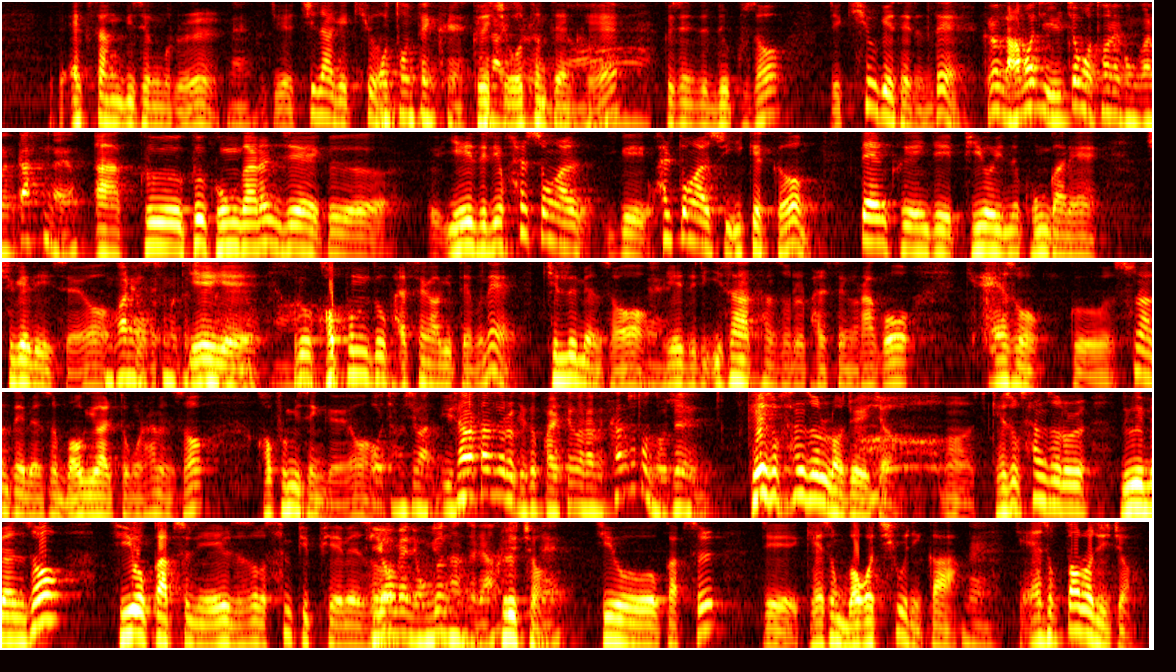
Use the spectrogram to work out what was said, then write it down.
액상 미생물을 네. 이제 진하게 키운 5톤 탱크에. 그렇지 제가 5톤 알기로는. 탱크에 아. 그래서 이제 넣고서 이제 키우게 되는데 그럼 나머지 1.5톤의 공간은 가스인가요? 아그그 공간은 이제 그 얘들이 활성할 이게 활동할 수 있게끔 탱크에 이제 비어 있는 공간에 주게 돼 있어요. 공간이 없으면 또 예, 주는군요. 예. 아. 그리고 거품도 발생하기 때문에 기르면서 네. 얘들이 이산화탄소를 발생을 하고 계속 그 순환되면서 먹이 활동을 하면서 거품이 생겨요. 어 잠시만 이산화탄소를 계속 발생을 하면 산소도 넣어줘야 계속 산소를 넣어줘야죠. 어, 계속 산소를 넣으면서 DO 값을 예를 들어서 3ppm에서 비 오면 용존산소량. 그렇죠. 네. DO 값을 이제 계속 먹어 치우니까 네. 계속 떨어지죠.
